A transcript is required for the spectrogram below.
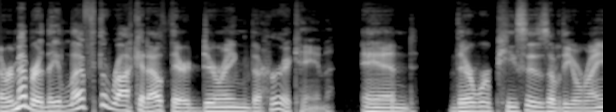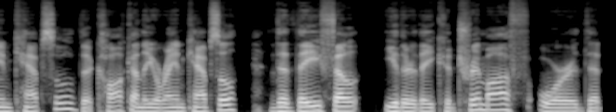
Now, remember, they left the rocket out there during the hurricane, and there were pieces of the Orion capsule, the caulk on the Orion capsule, that they felt either they could trim off or that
